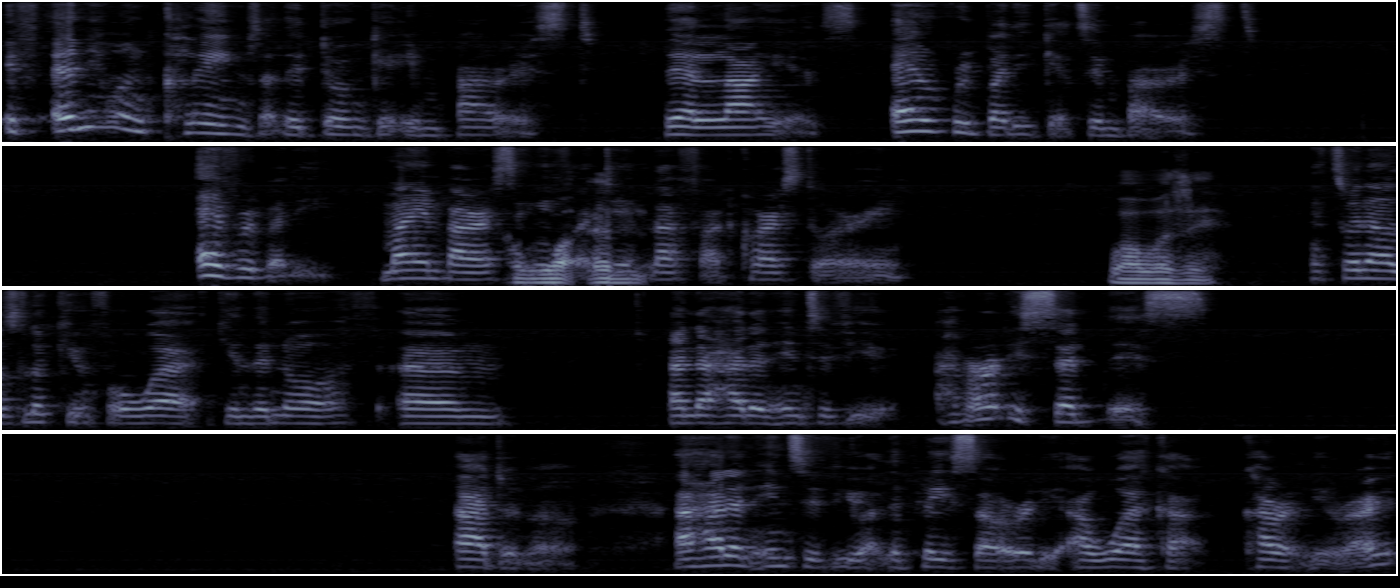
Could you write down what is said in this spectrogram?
If anyone claims that they don't get embarrassed, they're liars. Everybody gets embarrassed. Everybody. My embarrassing what, if I didn't um, laugh I'd cry story. What was it? It's when I was looking for work in the north, um, and I had an interview. I've already said this. I don't know. I had an interview at the place I already I work at currently, right?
